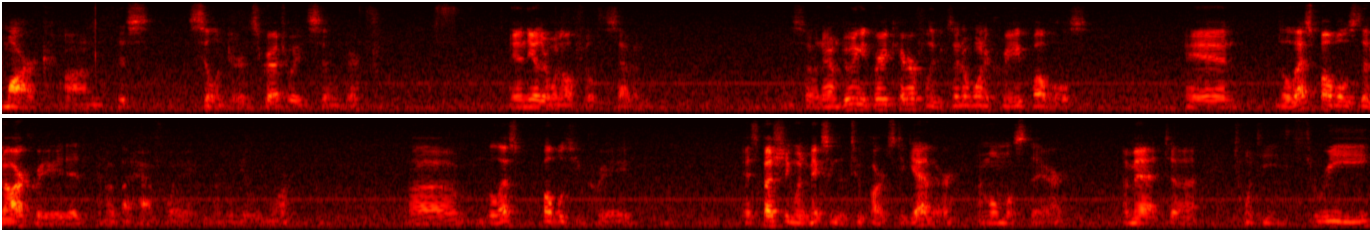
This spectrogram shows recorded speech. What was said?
mark on this cylinder, this graduated cylinder. And the other one I'll fill to 7. And so now I'm doing it very carefully because I don't want to create bubbles. And the less bubbles that are created, I'm about halfway, or maybe a little more, uh, the less bubbles you create, especially when mixing the two parts together. I'm almost there. I'm at uh, 23.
